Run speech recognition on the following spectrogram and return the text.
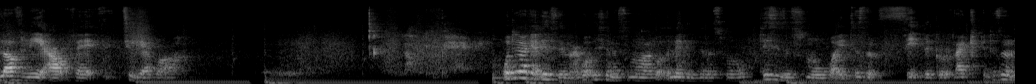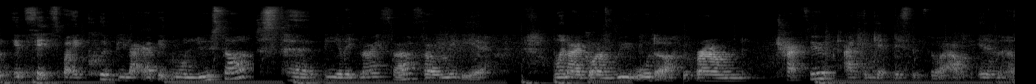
lovely outfit together. What did I get this in? I got this in a small, I got the leggings in a small. This is a small, but it doesn't fit the grip. Like, it doesn't, it fits, but it could be like a bit more looser, just to be a bit nicer. So maybe yeah, when I go and reorder the brown tracksuit, I can get this as well in a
